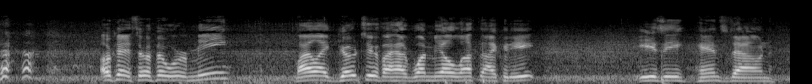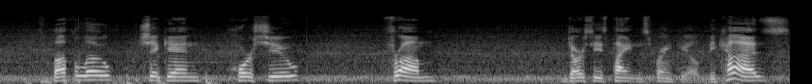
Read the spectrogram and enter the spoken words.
okay, so if it were me, my like go to if I had one meal left that I could eat, easy, hands down, buffalo chicken horseshoe from D'Arcy's Pint in Springfield because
